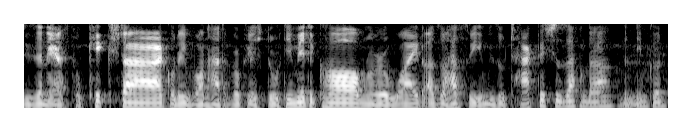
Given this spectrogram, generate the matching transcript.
die sind erst so kickstark oder die wollen halt wirklich durch die Mitte kommen oder wide. Also hast du irgendwie so taktische Sachen da mitnehmen können?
